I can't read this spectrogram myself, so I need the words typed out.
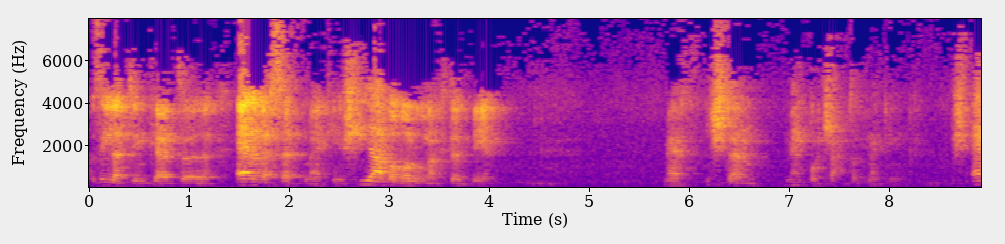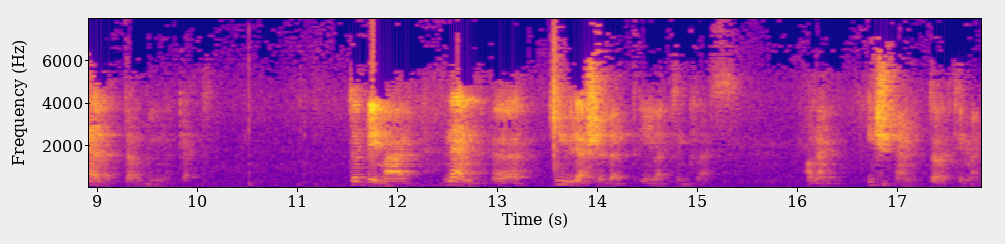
az életünket elveszettnek és hiába valónak többé. Mert Isten megbocsátott nekünk és elvette a bűnöket. Többé már nem kiüresedett életünk lesz, hanem Isten tölti meg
